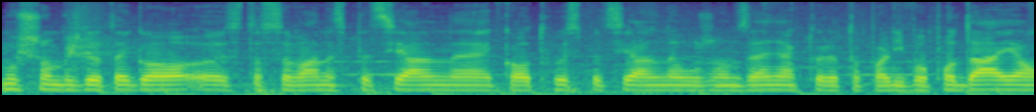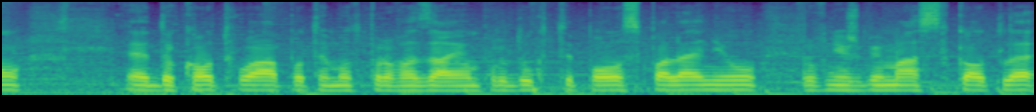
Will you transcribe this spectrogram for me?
Muszą być do tego e, stosowane specjalne kotły, specjalne urządzenia, które to paliwo podają do kotła, potem odprowadzają produkty po spaleniu, również biomasy w kotle.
